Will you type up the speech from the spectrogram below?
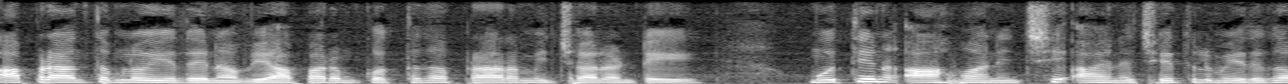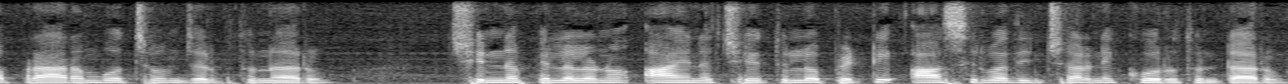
ఆ ప్రాంతంలో ఏదైనా వ్యాపారం కొత్తగా ప్రారంభించాలంటే ముత్యను ఆహ్వానించి ఆయన చేతుల మీదుగా ప్రారంభోత్సవం జరుపుతున్నారు. చిన్న పిల్లలను ఆయన చేతుల్లో పెట్టి ఆశీర్వదించాలని కోరుతుంటారు.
